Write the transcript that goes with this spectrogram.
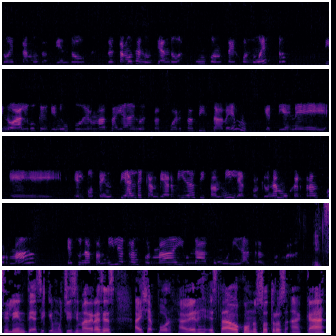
no estamos haciendo, no estamos anunciando un consejo nuestro, sino algo que tiene un poder más allá de nuestras fuerzas y sabemos que tiene eh, el potencial de cambiar vidas y familias, porque una mujer transformada es una familia transformada y una comunidad transformada. Excelente, así que muchísimas gracias Aisha por haber estado con nosotros acá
